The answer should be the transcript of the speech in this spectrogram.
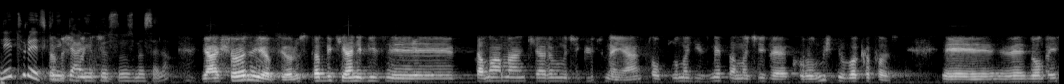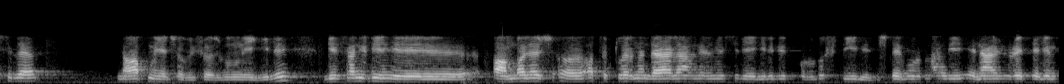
Ne tür etkinlikler Çalışmak için. yapıyorsunuz mesela? ya şöyle yapıyoruz. Tabii ki hani biz e, tamamen kar amacı gütmeyen, topluma hizmet amacıyla kurulmuş bir vakıfız. E, ve dolayısıyla ne yapmaya çalışıyoruz bununla ilgili? Biz hani bir e, ambalaj e, atıklarının değerlendirilmesiyle ilgili bir kuruluş değiliz. İşte buradan bir enerji üretelim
